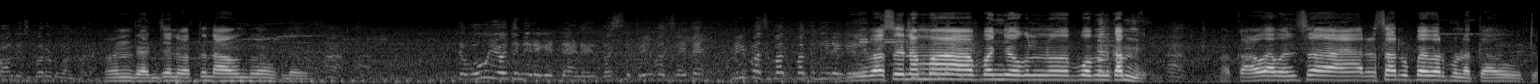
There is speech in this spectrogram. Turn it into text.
ಕಾಂಗ್ರೆಸ್ ಬರೋಡು ಬಂತಾರ ಒಂದು ಅಂಚನೆ ಒತ್ತೊಂದು ಆ ಒಂದು ಅಂಕಲ್ ಓವು ಯೋಜನೆ ಗೆಡ್ಡೆ ಆಂಡೆ ಬಸ್ ಫ್ರೀ ಬಸ್ ಐತೆ. ಫ್ರೀ ಬಸ್ ಬತ್ ಬತ್ ನೀರಿಗೆ ಈ ಬಸ್ ನಮ್ಮ ಪಂಜೋಗಲ್ನ ಭೂಮಿನ ಕಮ್ಮಿ. ಕಾವ ಒಂದು ಎರಡು ಸಾವಿರ ರೂಪಾಯಿ ಬರ್ಪುಂಡತ್ತೆ ಅವು ಒಟ್ಟು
